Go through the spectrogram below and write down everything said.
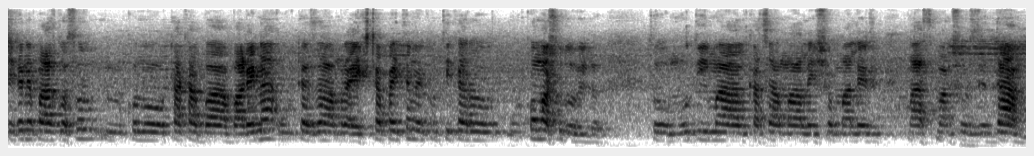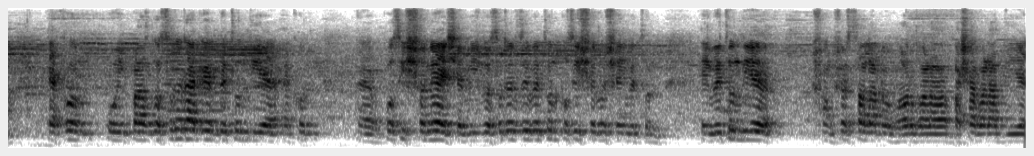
সেখানে পাঁচ বছর কোনো টাকা বা বাড়ে না, উল্টা যা আমরা এক্সট্রা পাইতাম, এখন থেকে আরও কমা শুরু হইল। তো মুদি মাল কাঁচা মাল এইসব মালের মাছ মাংসর যে দাম এখন ওই পাঁচ বছরের আগের বেতন দিয়ে এখন পঁচিশ সনে আইসে বিশ বছরের যে বেতন পঁচিশ সনে সেই বেতন। এই বেতন দিয়ে সংসার চালানো ঘর ভাড়া বাসা ভাড়া দিয়ে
